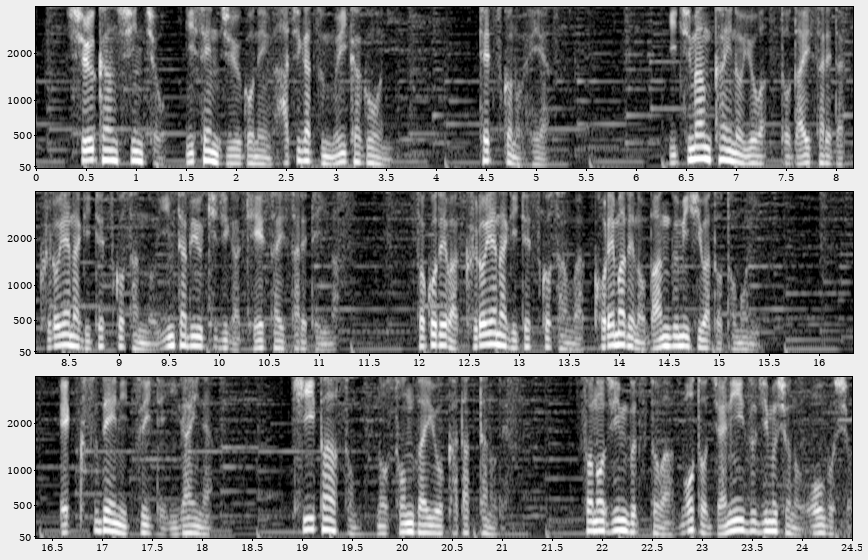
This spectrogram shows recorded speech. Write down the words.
「週刊新潮」2015年8月6日号に「徹子の部屋」1万回の夜はと題された黒柳徹子さんのインタビュー記事が掲載されています。そこでは黒柳徹子さんはこれまでの番組秘話とともに X デーについて意外なキーパーソンの存在を語ったのです。その人物とは元ジャニーズ事務所の大御所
